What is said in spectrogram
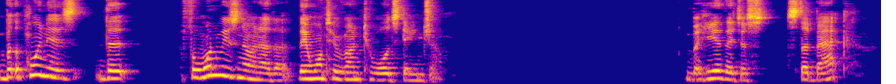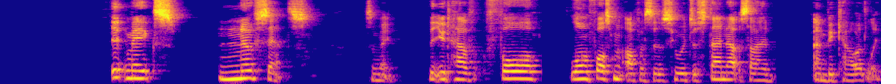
But the point is that for one reason or another, they want to run towards danger. But here they just stood back. It makes no sense to me that you'd have four law enforcement officers who would just stand outside and be cowardly.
